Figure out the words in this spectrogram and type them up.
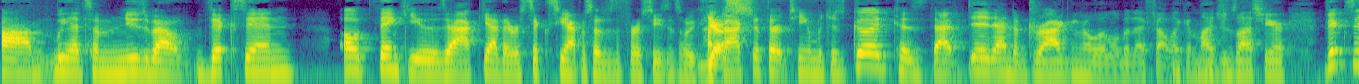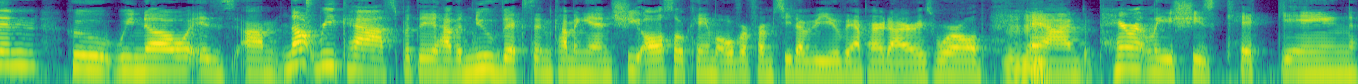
um, we had some news about Vixen. Oh, thank you, Zach. Yeah, there were 16 episodes of the first season, so we cut Yes. back to 13, which is good because that did end up dragging a little bit. I felt like in Legends last year. Vixen, who we know is um, not recast, but they have a new Vixen coming in. She also came over from CW Vampire Diaries World, Mm-hmm. and apparently she's kicking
